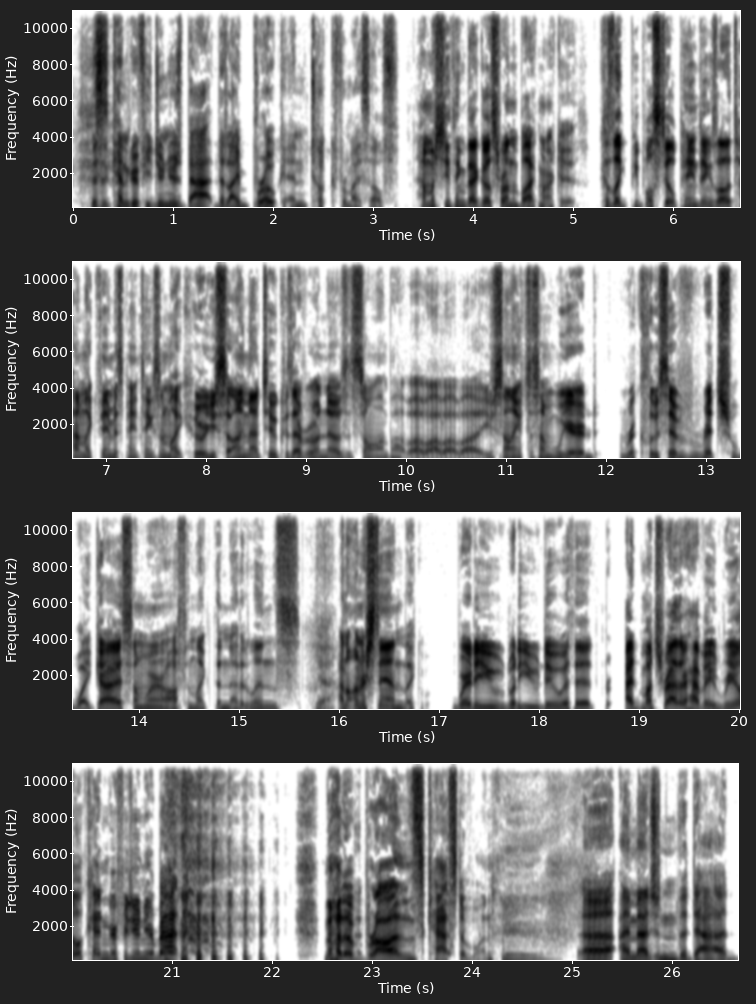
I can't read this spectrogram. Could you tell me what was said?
this is Ken Griffey Jr.'s bat that I broke and took for myself." How much do you think that goes for on the black market? Because like people steal paintings all the time, like famous paintings, and I'm like, who are you selling that to? Because everyone knows it's stolen. Blah blah blah blah blah. You're selling it to some weird, reclusive, rich white guy somewhere off in like the Netherlands. Yeah. I don't understand. Like, where do you? What do you do with it? I'd much rather have a real Ken Griffey Jr. bat, not a bronze cast of one. Uh, I imagine the dad.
